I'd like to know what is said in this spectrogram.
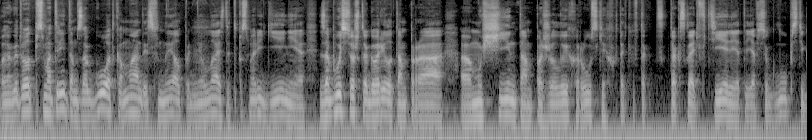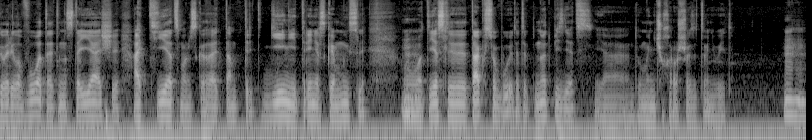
Он говорит, вот, посмотри, там за год команда из ФНЛ поднялась, да ты посмотри, гения. Забудь все, что я говорила там про э, мужчин, там, пожилых, русских, русских, так, так, так сказать, в теле, это я все глупости говорила, вот, а это настоящий отец, можно сказать, там, гений тренерской мысли. Mm-hmm. Вот, если так все будет, это, ну, это пиздец. Я думаю, ничего хорошего из этого не выйдет. Mm-hmm.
